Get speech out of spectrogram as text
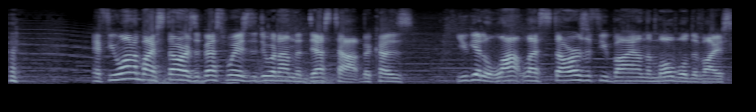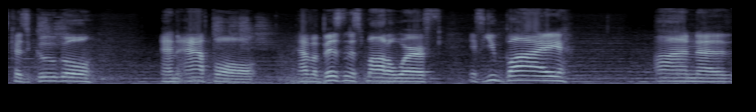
if you want to buy stars, the best way is to do it on the desktop because you get a lot less stars if you buy on the mobile device because Google and Apple have a business model where if, if you buy on uh,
